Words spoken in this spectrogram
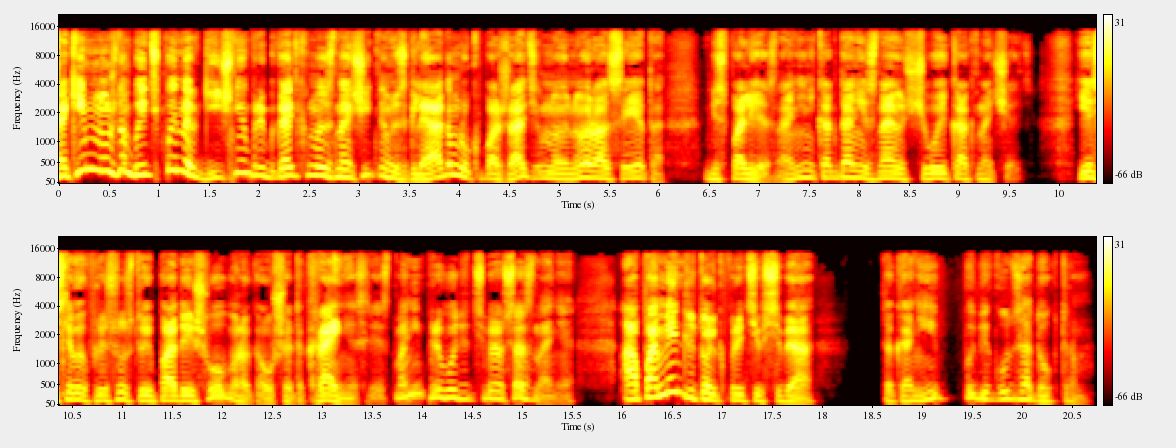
таким нужно быть поэнергичнее, прибегать к многозначительным взглядам, рукопожатиям, но иной раз и это бесполезно. Они никогда не знают, с чего и как начать. Если в их присутствии падаешь в обморок, а уж это крайнее средство, они приводят тебя в сознание. А помедли только прийти в себя, так они побегут за доктором.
